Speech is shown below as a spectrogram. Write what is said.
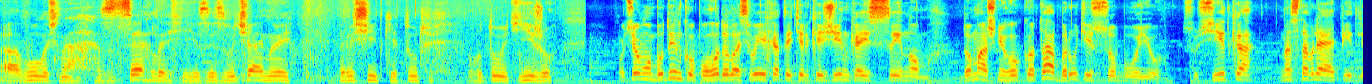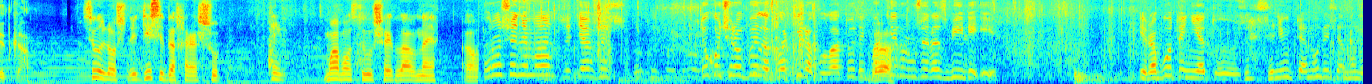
е, вулична з цегли і зі звичайної решітки. Тут готують їжу. У цьому будинку погодилась виїхати тільки жінка із сином. Домашнього кота беруть із собою. Сусідка наставляє підлітка. Все, Леш, веди себя хорошо. Мама, слушай, главное. Грошей нема, життя вже ж. То хоч робила, квартира була, а тут і квартиру вже розбили і. І роботи нету вже. Сині втягнулися, ну не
